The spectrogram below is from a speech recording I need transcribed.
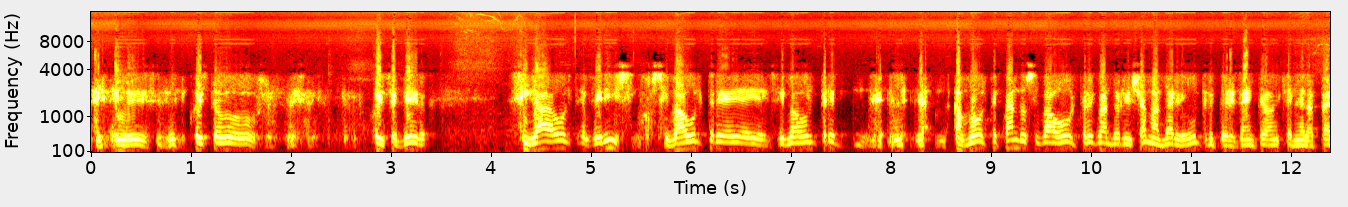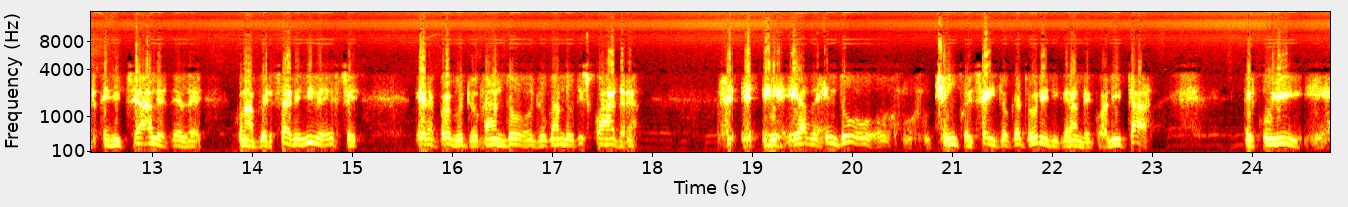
Eh, eh, questo, questo, è vero. Si va oltre, è verissimo, si va oltre, si va oltre, eh, a volte quando si va oltre, quando riusciamo ad andare oltre, per esempio anche nella parte iniziale delle, con avversari diversi, era proprio giocando, giocando di squadra e, e, avendo 5-6 giocatori di grande qualità, per cui eh,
